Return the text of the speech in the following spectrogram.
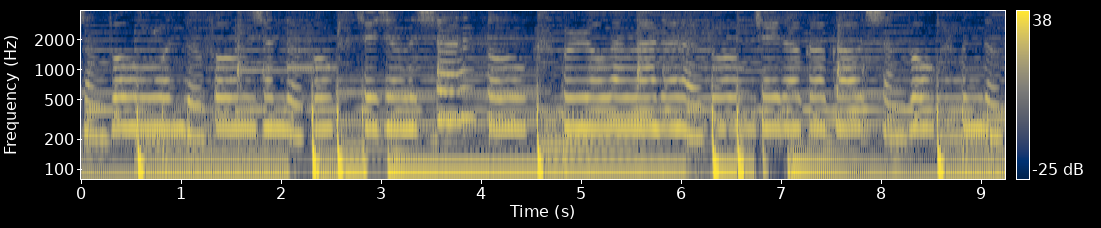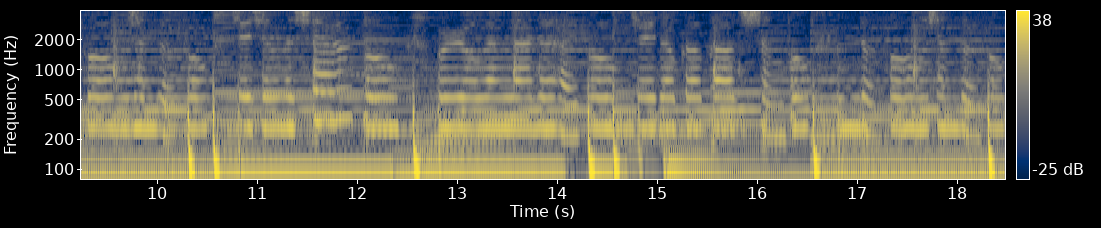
山风，温的风，山的风，吹成了山风。温柔懒懒的海风吹到高高的山峰。温的风，山的风，吹成了山风。温柔懒懒的海风吹到高高的山峰。温的风，山的风，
